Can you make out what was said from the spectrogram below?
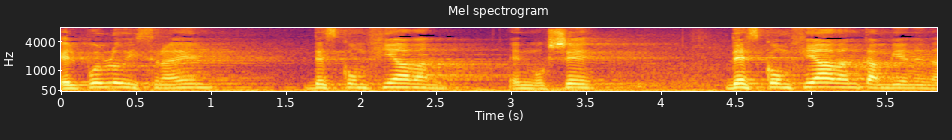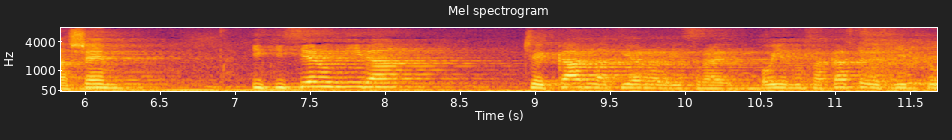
el pueblo de Israel desconfiaban en Moshe, desconfiaban también en Hashem y quisieron ir a checar la tierra de Israel. Oye, nos sacaste de Egipto,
